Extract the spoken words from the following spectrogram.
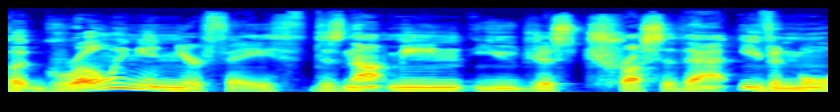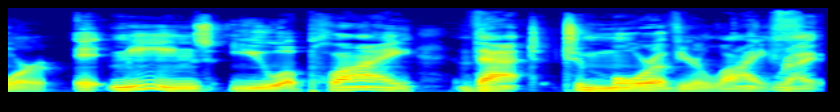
But growing in your faith does not mean you just trust that even more. It means you apply that to more of your life. Right.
